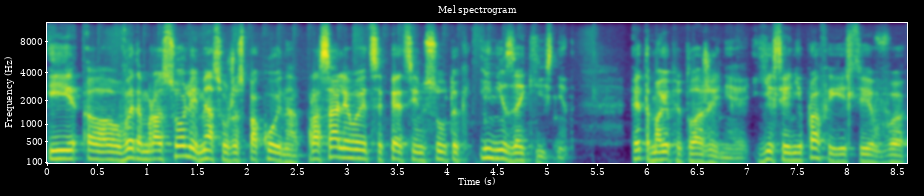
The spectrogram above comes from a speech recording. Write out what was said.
И э, в этом рассоле мясо уже спокойно просаливается 5-7 суток и не закиснет. Это мое предположение. Если я не прав, и если в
